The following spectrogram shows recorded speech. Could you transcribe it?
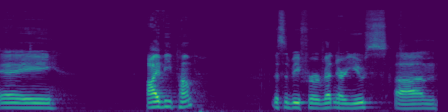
a IV pump. This would be for veterinary use. Um,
